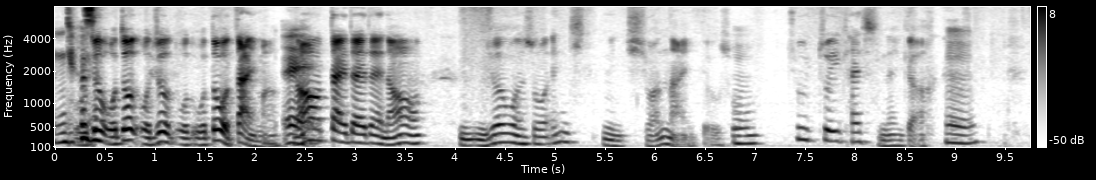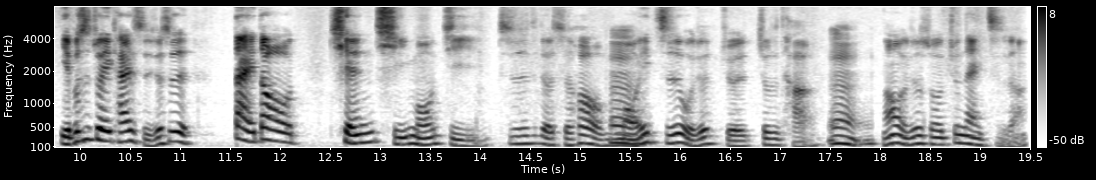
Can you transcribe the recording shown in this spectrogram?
我就我都我就我我都有戴嘛，哎然后戴戴戴，然后你你就会问说，哎、你你喜欢哪一个？我说、就最一开始那个、啊，嗯。也不是最一开始，就是戴到前期某几只的时候，某一只我就觉得就是它，嗯。然后我就说就那一只啊，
